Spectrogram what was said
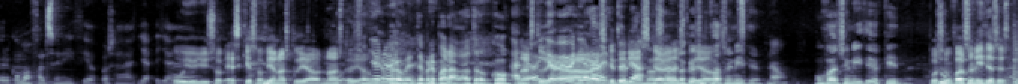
Pero como falso inicio. O sea, ya. ya... Uy, uy, uy, So- es que Sofía no ha estudiado, no ha estudiado. Sofía, no- pero vente preparada, tronco. Ah, No ha no, estudiado. es que tenías ¿No que haber sabes lo que es un falso inicio? No. Un falso inicio es que. Pues tú- un falso inicio es esto.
